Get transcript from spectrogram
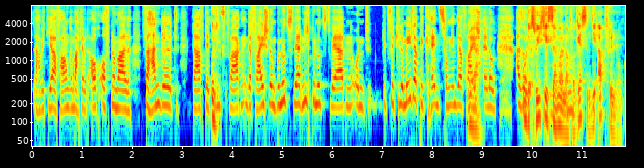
Da habe ich die Erfahrung gemacht, da wird auch oft nochmal verhandelt, darf der Dienstwagen in der Freistellung benutzt werden, nicht benutzt werden und gibt es eine Kilometerbegrenzung in der Freistellung. Ja. Also, und das Wichtigste haben wir noch vergessen, die Abfindung.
